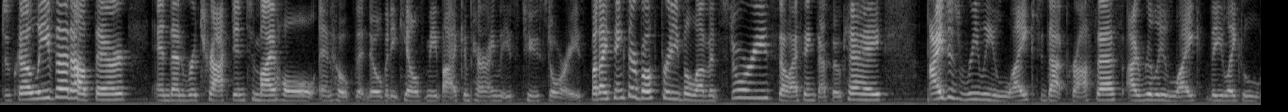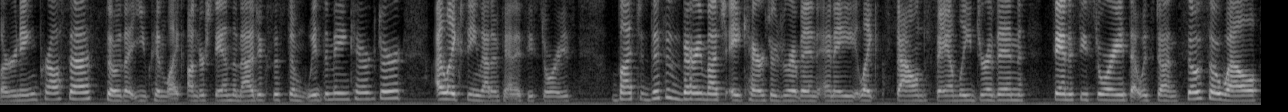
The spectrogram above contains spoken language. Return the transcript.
Just gotta leave that out there and then retract into my hole and hope that nobody kills me by comparing these two stories. But I think they're both pretty beloved stories, so I think that's okay. I just really liked that process. I really liked the like learning process so that you can like understand the magic system with the main character. I like seeing that in fantasy stories. But this is very much a character driven and a like found family driven fantasy story that was done so so well.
